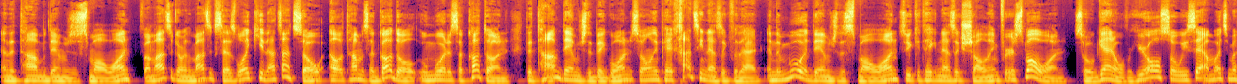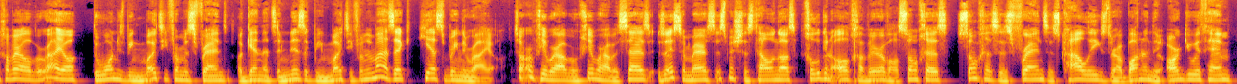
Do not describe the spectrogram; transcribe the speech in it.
and the tam damaged the small one. But mazik the mazik says, like that's not so. El tam is a gadol, umuad is a katan. The tam damaged the big one, so only pay chatzi nezik for that. And the muad damaged the small one, so you can take nezik shalim for your small one. So again, over here also we say the one who's being mighty from his friend. Again, that's a nizik being mighty from the mazik. He has to bring the raya. So Rav Rabba says, this Mishnah is telling us, Chalugan al chaver of al somches, somches his friends, his colleagues, the rabbanon, they argue with him.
